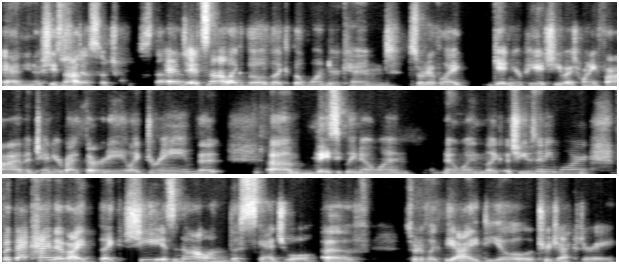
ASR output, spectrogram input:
and you know she's not she does such cool stuff. and it's not like the like the wonderkind sort of like getting your phd by 25 and tenure by 30 like dream that um, basically no one no one like achieves anymore. But that kind of i like she is not on the schedule of sort of like the ideal trajectory.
